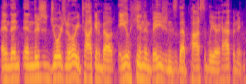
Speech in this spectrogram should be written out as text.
and then and there's just George Noory talking about alien invasions that possibly are happening.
